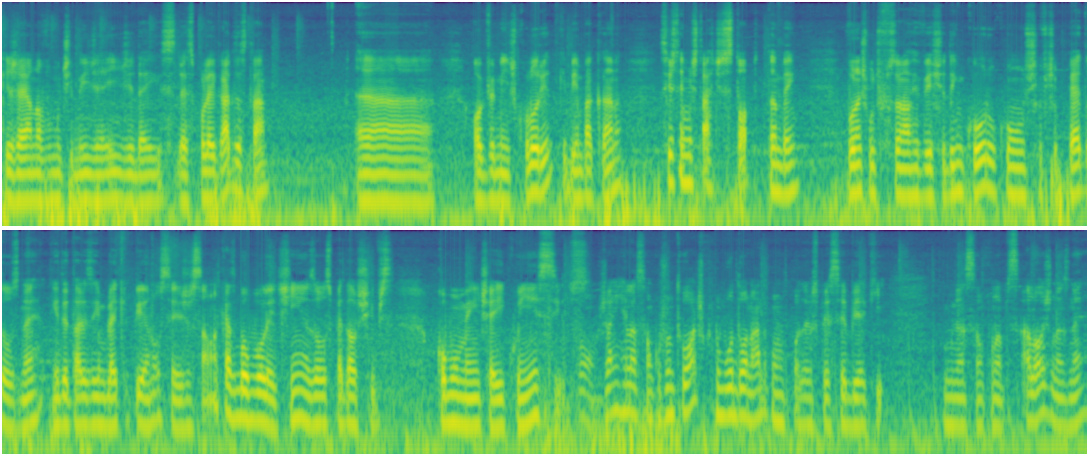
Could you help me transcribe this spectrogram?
que já é a nova multimídia aí de 10, 10 polegadas, tá? Uh, obviamente colorido, que é bem bacana. Sistema start stop também. Volante multifuncional revestido em couro com shift pedals, né? Em detalhes em black piano, ou seja, são aquelas borboletinhas ou os pedal shifts comumente aí conhecidos. Bom, já em relação ao conjunto ótico, não mudou nada, como podemos perceber aqui iluminação com lâmpadas halógenas, né?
